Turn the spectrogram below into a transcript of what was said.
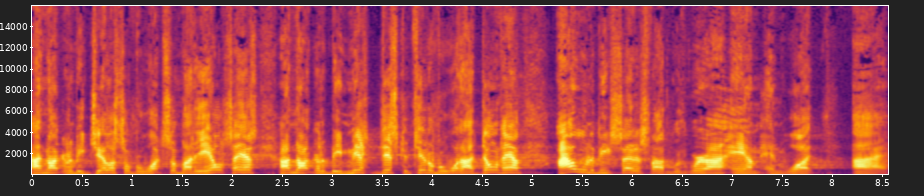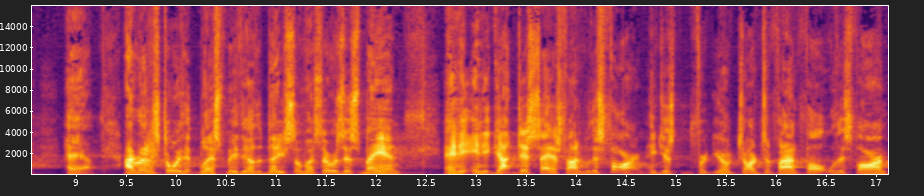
I'm not going to be jealous over what somebody else has. I'm not going to be mis- discontent over what I don't have. I want to be satisfied with where I am and what I have. I read a story that blessed me the other day so much. There was this man, and he, and he got dissatisfied with his farm. He just, for, you know, started to find fault with his farm,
